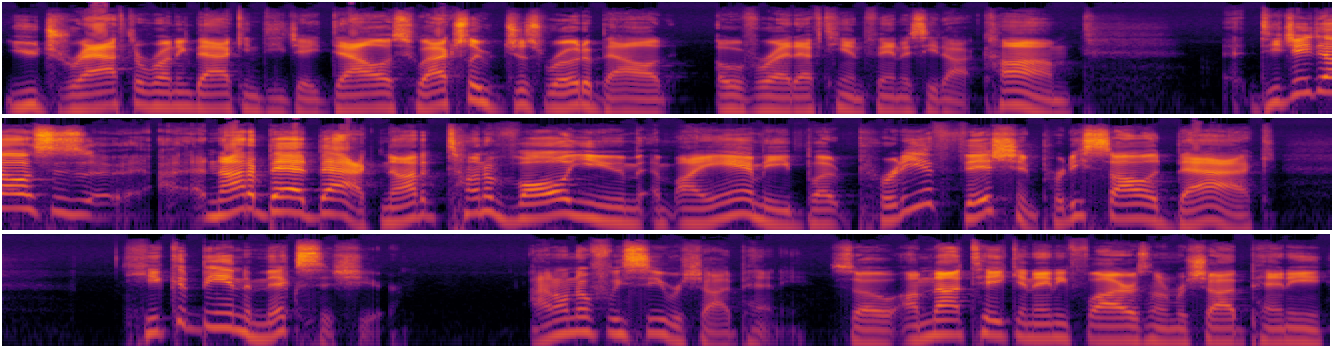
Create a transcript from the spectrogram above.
You draft a running back in DeeJay Dallas, who actually just wrote about over at FTNFantasy.com. DeeJay Dallas is uh, not a bad back, not a ton of volume at Miami, but pretty efficient, pretty solid back. He could be in the mix this year. I don't know if we see Rashad Penny. So I'm not taking any flyers on Rashad Penny,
